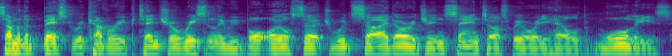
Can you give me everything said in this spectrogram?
some of the best recovery potential. Recently, we bought Oil Search, Woodside, Origin, Santos. We already held Worley's.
